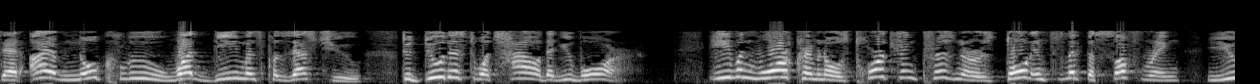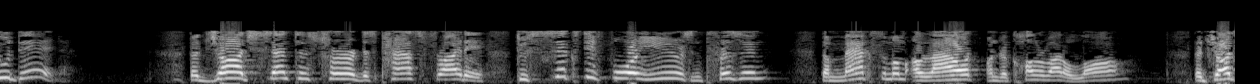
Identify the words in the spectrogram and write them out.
said, I have no clue what demons possessed you to do this to a child that you bore. even war criminals torturing prisoners don't inflict the suffering you did. The judge sentenced her this past Friday to 64 years in prison, the maximum allowed under Colorado law. The judge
